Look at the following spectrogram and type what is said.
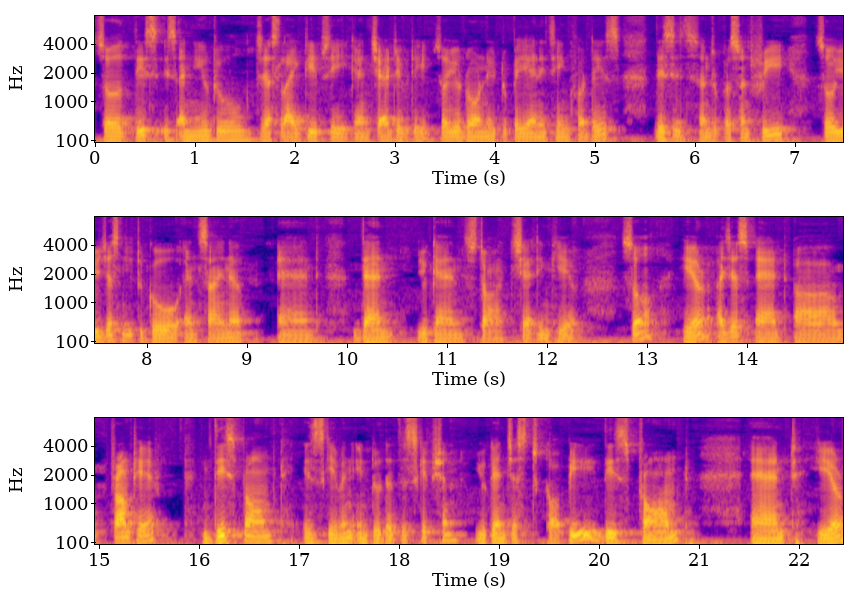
So this is a new tool just like DeepSeek and ChatGPT. So you don't need to pay anything for this. This is 100% free. So you just need to go and sign up and then you can start chatting here so here i just add um, prompt here. This prompt is given into the description. You can just copy this prompt and here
